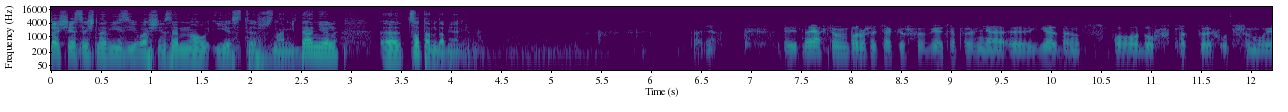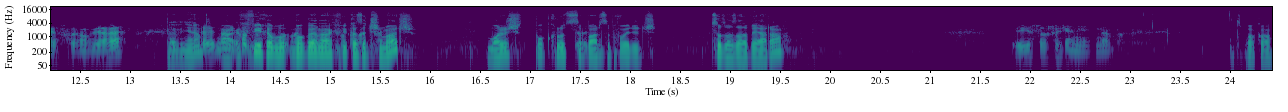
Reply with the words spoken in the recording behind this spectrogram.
Cześć, jesteś na wizji właśnie ze mną i jest też z nami Daniel. E, Co tam Damianie? Pytanie. Y, No ja chciałbym poruszyć, jak już wiecie, pewnie y, jeden z powodów, dla których utrzymuję swoją wiarę. Pewnie? Y, no A chwilkę, bo, mogę na chwilkę zatrzymać? Możesz pokrótce bardzo powiedzieć, co to za wiara? Jestem chrześcijaninem. Spoko.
